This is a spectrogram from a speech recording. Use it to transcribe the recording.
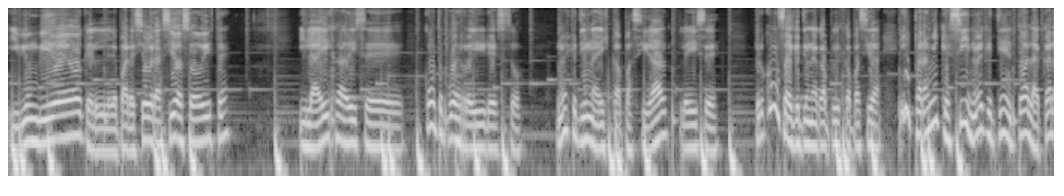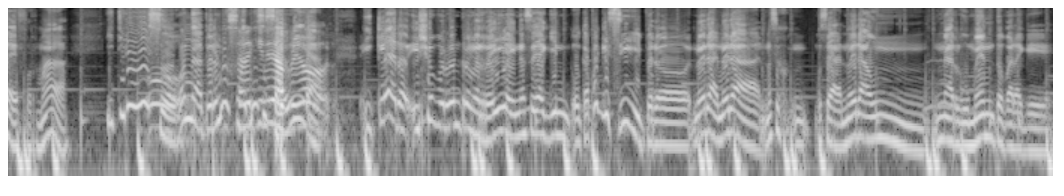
y vi un video que le pareció gracioso, ¿viste? Y la hija dice, ¿cómo te puedes reír eso? ¿No es que tiene una discapacidad? Le dice, ¿pero cómo sabe que tiene una cap- discapacidad? Y para mí que sí, ¿no es que tiene toda la cara deformada? Y tiró eso, Oh, onda, pero no, ¿Sabe no quién se era sabía. peor? Y claro, y yo por dentro me reía y no sé a quién, o capaz que sí, pero no era, no era, no sé, o sea, no era un, un argumento para que,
